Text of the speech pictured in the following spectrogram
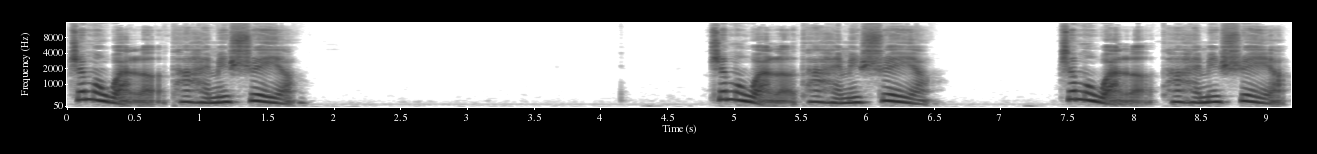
这么晚了，他还没睡呀。这么晚了，他还没睡呀？这么晚了，他还没睡呀？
